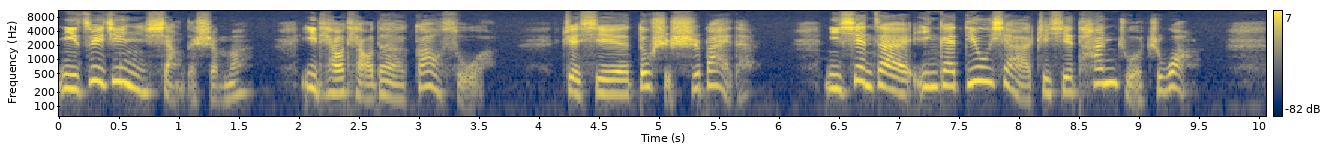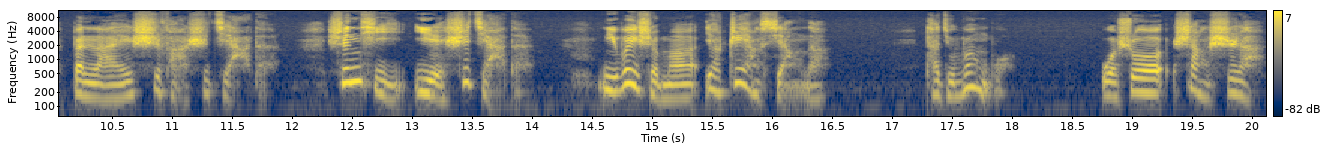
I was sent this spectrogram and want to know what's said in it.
你最近想的什么？一条条的告诉我。这些都是失败的。你现在应该丢下这些贪着之妄。本来是法是假的，身体也是假的。你为什么要这样想呢？”他就问我。我说：“上师啊。”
